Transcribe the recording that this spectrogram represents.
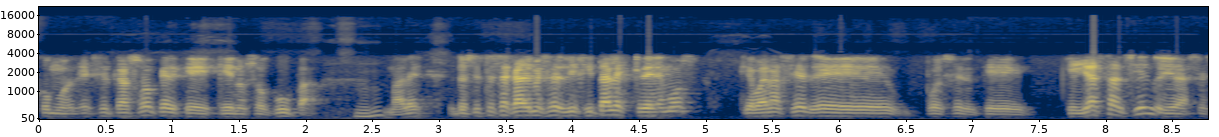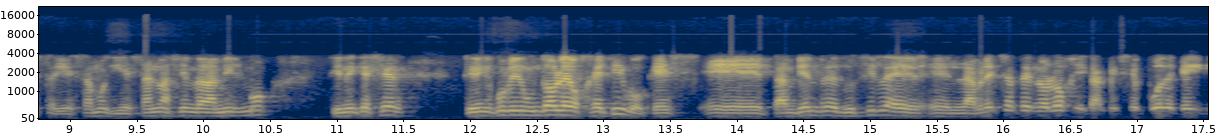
como es el caso que, que, nos ocupa. ¿vale? Entonces, estas academias digitales creemos que van a ser, pues, que, que ya están siendo y, ya y, estamos, y están haciendo ahora mismo, tienen que ser tiene que cubrir un doble objetivo, que es eh, también reducir la, brecha tecnológica que se puede que,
